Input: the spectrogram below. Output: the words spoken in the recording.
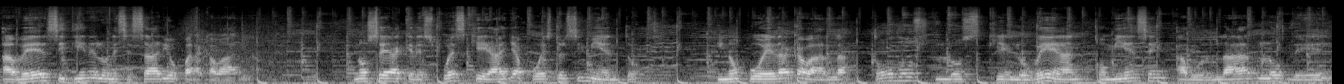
a ver si tiene lo necesario para acabarla. No sea que después que haya puesto el cimiento y no pueda acabarla, todos los que lo vean comiencen a burlarlo de él,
